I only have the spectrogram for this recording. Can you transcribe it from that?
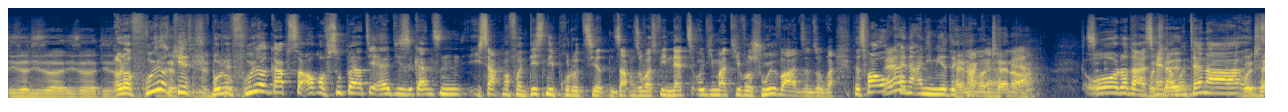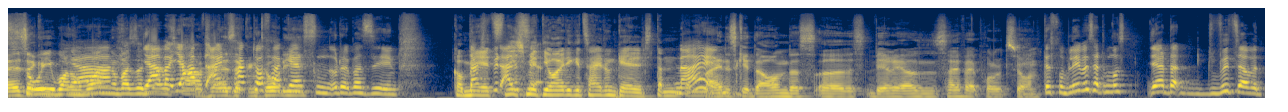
diese, diese, diese, diese. Oder früher, diese, diese, wo du früher gab es da auch auf Super RTL diese ganzen, ich sag mal, von Disney produzierten Sachen, sowas wie Netz ultimativer Schulwahnsinn und so. Das war auch Ja? keine animierte Hannah Kacke. Montana. Ja. Oder da ist Hotel- Hannah Montana, Hotel Zoe Second- 101 und was ja aber ihr habt einen Faktor vergessen oder übersehen. Komm mir da jetzt nicht mit die heutige Zeitung Geld. Dann, Nein. Nein, es geht darum, dass äh, das wäre ja eine Sci-Fi-Produktion. Das Problem ist ja, du musst, ja, da, du willst ja, mit,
